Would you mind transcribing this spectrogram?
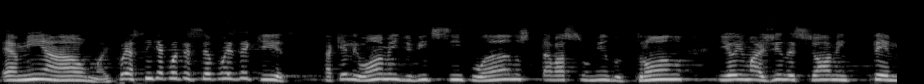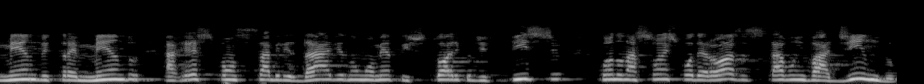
é a minha alma. E foi assim que aconteceu com Ezequias aquele homem de 25 anos que estava assumindo o trono, e eu imagino esse homem temendo e tremendo a responsabilidade num momento histórico difícil, quando nações poderosas estavam invadindo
